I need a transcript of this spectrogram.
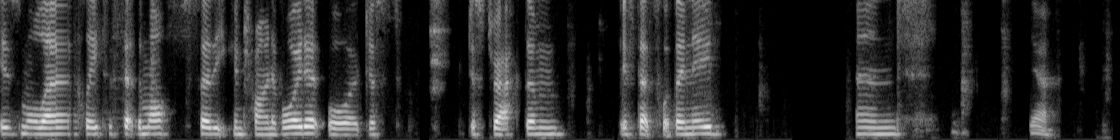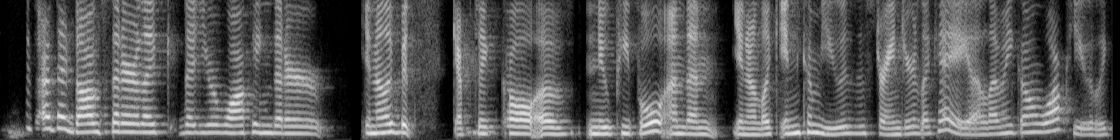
is more likely to set them off so that you can try and avoid it or just distract them if that's what they need. And yeah. Are there dogs that are like that you're walking that are you know, like a bit skeptical of new people. And then, you know, like in commute as a stranger, like, hey, uh, let me go and walk you. Like,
